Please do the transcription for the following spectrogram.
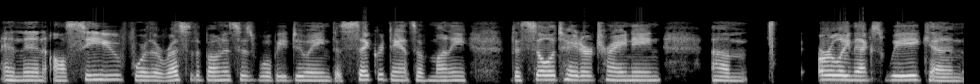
And then I'll see you for the rest of the bonuses. We'll be doing the Sacred Dance of Money facilitator training. Um, early next week and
